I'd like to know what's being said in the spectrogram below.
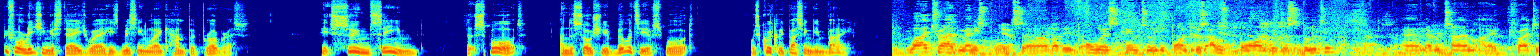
before reaching a stage where his missing leg hampered progress. It soon seemed that sport and the sociability of sport was quickly passing him by. Well, I tried many sports, yeah. uh, but it always came to the point because I was born with disability, and every time I tried to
